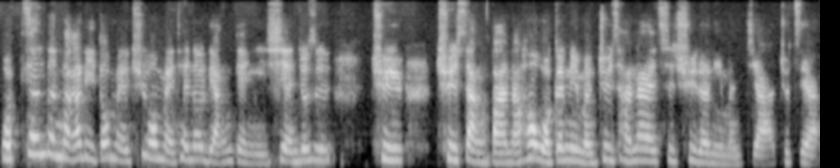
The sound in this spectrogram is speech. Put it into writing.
我真的哪里都没去，我每天都两点一线，就是去去上班，然后我跟你们聚餐那一次去了你们家，就这样。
